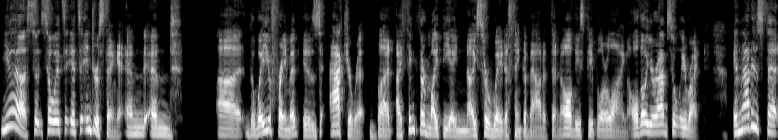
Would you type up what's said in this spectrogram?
Yeah, so so it's it's interesting, and and uh, the way you frame it is accurate, but I think there might be a nicer way to think about it than oh these people are lying. Although you're absolutely right, and that is that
